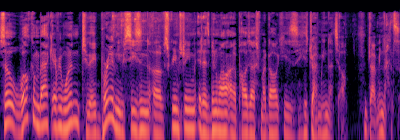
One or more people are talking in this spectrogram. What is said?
So welcome back everyone to a brand new season of Scream Stream. It has been a while. I apologize for my dog. He's, he's driving me nuts, y'all. driving me nuts.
